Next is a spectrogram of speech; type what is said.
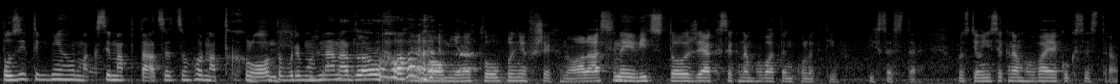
pozitivního Maxima ptát se, co ho nadchlo, to bude možná na dlouho. No, mě nadchlo úplně všechno, ale asi nejvíc to, že jak se k nám hová ten kolektiv těch sester. Prostě oni se k nám hovají jako k sestrám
